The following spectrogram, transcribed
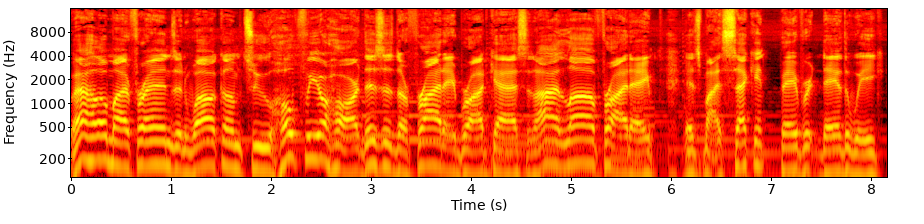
Well, hello, my friends, and welcome to Hope for Your Heart. This is the Friday broadcast, and I love Friday. It's my second favorite day of the week.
